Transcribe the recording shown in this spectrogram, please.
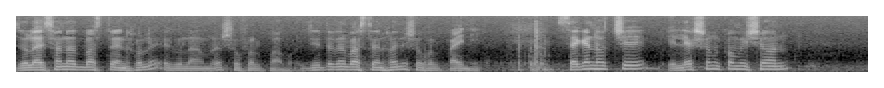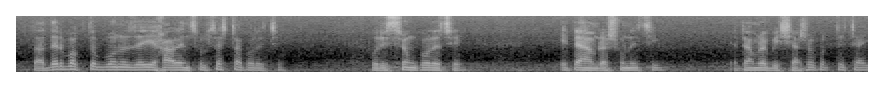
জুলাই সনদ বাস্তবায়ন হলে এগুলো আমরা সফল পাবো। যেহেতু বাস্তবায়ন হয়নি, সফল পাইনি। সেকেন্ড হচ্ছে ইলেকশন কমিশন তাদের বক্তব্য অনুযায়ী হার এনসুল চেষ্টা করেছে, পরিশ্রম করেছে। এটা আমরা শুনেছি, এটা আমরা বিশ্বাসও করতে চাই।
